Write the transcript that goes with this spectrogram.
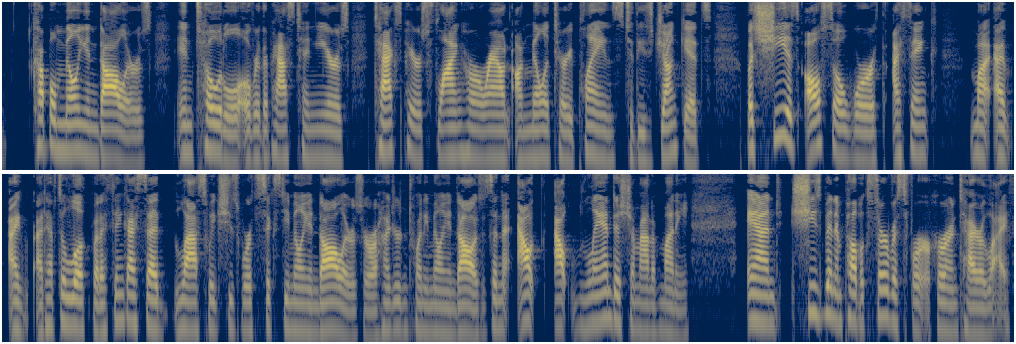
a couple million dollars in total over the past 10 years, taxpayers flying her around on military planes to these junkets. But she is also worth, I think, my I, I I'd have to look, but I think I said last week she's worth sixty million dollars or one hundred and twenty million dollars. It's an out outlandish amount of money, and she's been in public service for her entire life.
